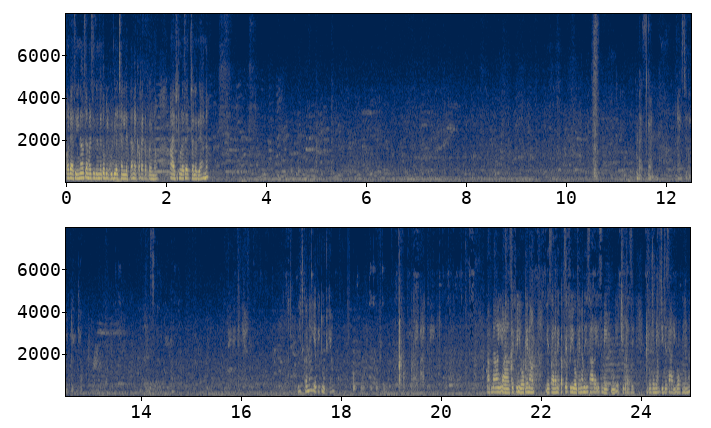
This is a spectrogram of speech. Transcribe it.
और ऐसे ही ना समर सीज़न में तो बिल्कुल भी अच्छा नहीं लगता मेकअप वेकअप करना। आज थोड़ा सा अच्छा लग रहा है ना? इसका ना ये भी टूट गया। अब ना यहाँ से फ्री हो के ना, ये सारा मेकअप से फ्री हो के ना मैं सारा ये समेट लूँगी अच्छी तरह से, जो जो मेरी चीज़ें सारी हो गई ना,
